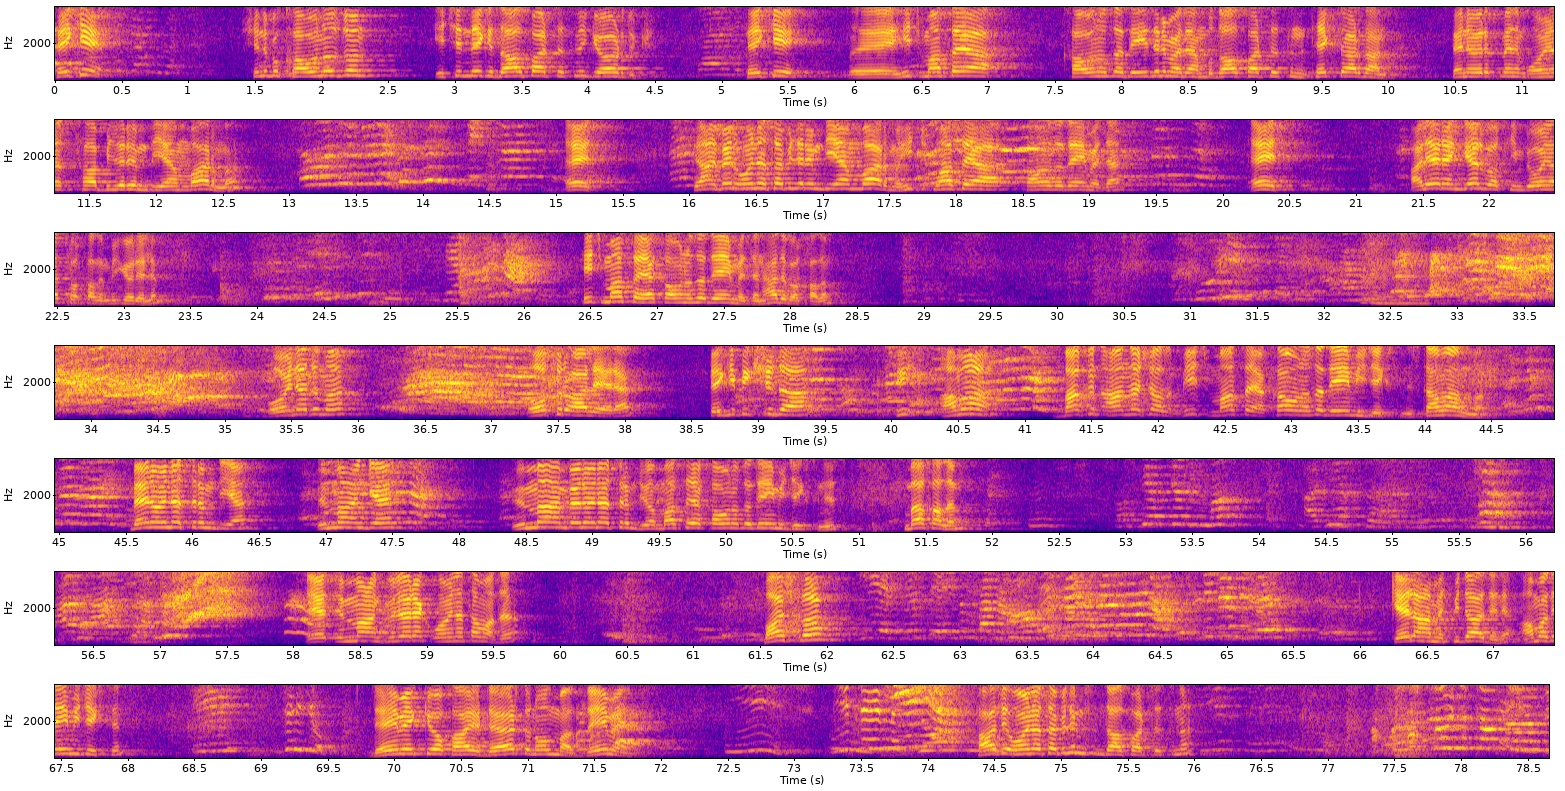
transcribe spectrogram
Peki şimdi bu kavanozun içindeki dal parçasını gördük. Peki e, hiç masaya kavanoza değdirmeden bu dal parçasını tekrardan ben öğretmenim oynatabilirim diyen var mı? Evet. Yani ben oynatabilirim diyen var mı? Hiç masaya kavanoza değmeden. Evet. Ali Eren gel bakayım bir oynat bakalım bir görelim. Hiç masaya kavanoza değmeden hadi bakalım. Oynadı mı? Otur Ali Eren. Peki bir kişi daha. Hiç- ama bakın anlaşalım. Hiç masaya kavanoza değmeyeceksiniz tamam mı? Ben oynatırım diyen. Ümmühan gel. Ümmühan ben oynatırım diyor. Masaya kavanoza değmeyeceksiniz. Bakalım. Evet Ümmühan gülerek oynatamadı. Başka? Gel Ahmet bir daha dene. Ama değmeyeceksin. Değmek yok. Hayır değersen olmaz. Değme. Hadi oynatabilir misin dal parçasını?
